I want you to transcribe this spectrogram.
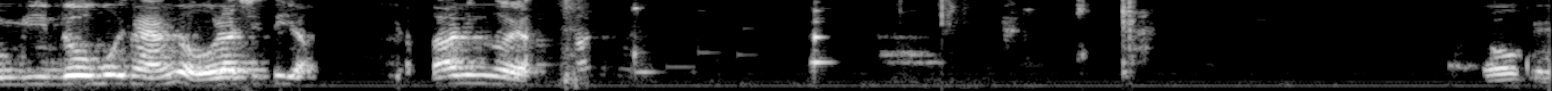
1.000 đô mỗi tháng ở Audacity ạ. Bao nhiêu người ạ? Ok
